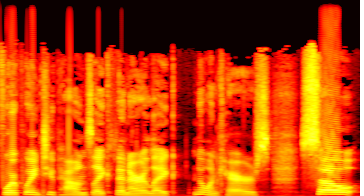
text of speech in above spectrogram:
4.2 pounds like thinner like no one cares. So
